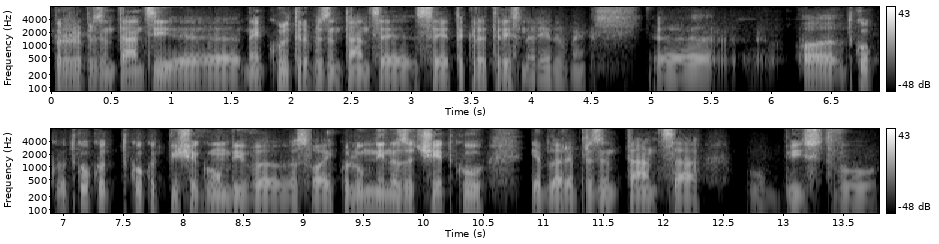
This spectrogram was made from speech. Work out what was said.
pr reprezentanci, eh, ne kult reprezentance, se je takrat res naredil. Ne. Eh, tako, tako, kot, tako kot piše Gombi v, v svoji kolumni, na začetku je bila reprezentanca v bistvu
